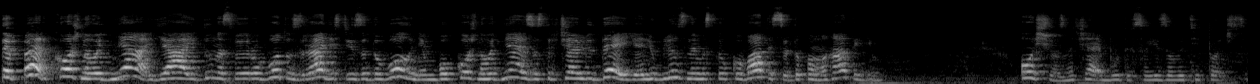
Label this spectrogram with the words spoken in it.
Тепер кожного дня я йду на свою роботу з радістю і задоволенням, бо кожного дня я зустрічаю людей, я люблю з ними спілкуватися, допомагати їм. Ось що означає бути в своїй золотій точці.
